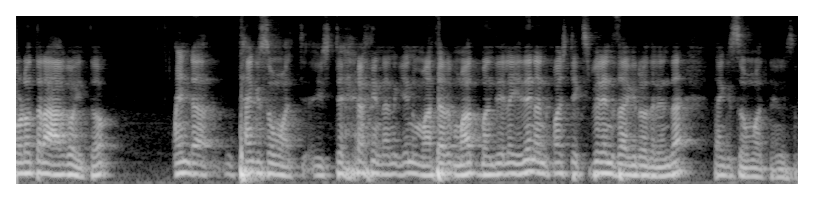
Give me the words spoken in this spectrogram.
ಕೊಡೋ ಥರ ಆಗೋಯ್ತು. And thank you so much ಇಷ್ಟೇ ಹೇಳಿ ನನಗೇನು ಮಾತಾಡೋ, ಮಾತು ಬಂದಿಲ್ಲ. ಇದೇ ನನ್ನ ಫಸ್ಟ್ ಎಕ್ಸ್ಪೀರಿಯನ್ಸ್ ಆಗಿರೋದ್ರಿಂದ thank you so much thank you so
